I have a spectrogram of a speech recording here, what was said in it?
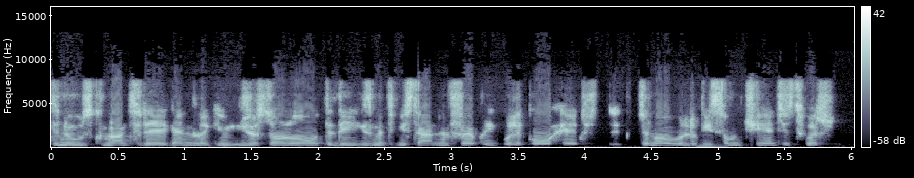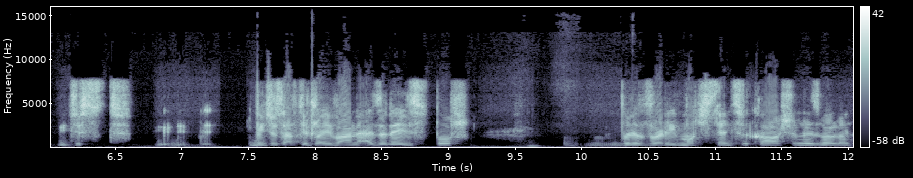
the news coming on today again, like you, you just don't know the league is meant to be starting in February. Will it go ahead? You know, will there be mm. some changes to it? We just we just have to drive on as it is, but with a very much sense of caution as well. Like.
